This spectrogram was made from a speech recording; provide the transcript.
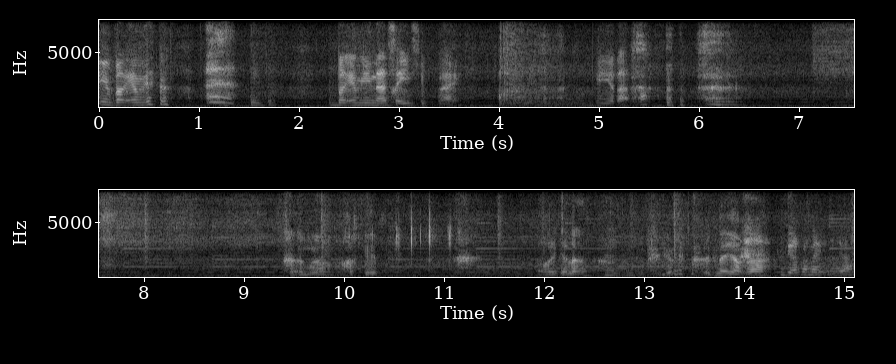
Ibang yun. Ibang yung nasa isip ka eh. Bira ka. ano? Bakit? Okay ka lang? Ba't naiyak ka? Hindi ako naiiyak.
